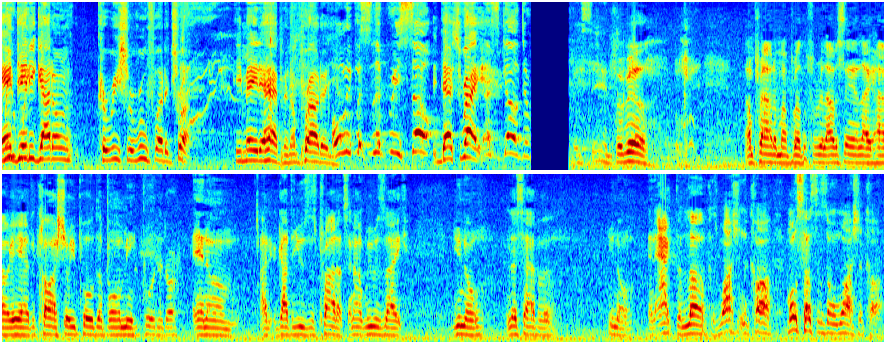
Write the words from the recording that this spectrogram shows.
and we- Diddy got on Carisha roof of the truck. he made it happen. I'm proud of you. Only for slippery soap. That's right. Let's go. Dur- They saying. For real. I'm proud of my brother for real. I was saying like how he had the car show he pulled up on me Pulled it off. and um I got to use his products and I, we was like, you know, let's have a you know, an act of love because washing the car, most hustlers don't wash a car.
